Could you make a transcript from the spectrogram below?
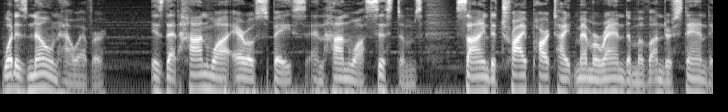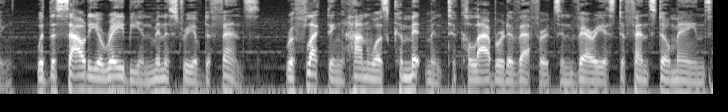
What is known, however, is that Hanwha Aerospace and Hanwha Systems signed a tripartite memorandum of understanding with the Saudi Arabian Ministry of Defense, reflecting Hanwha's commitment to collaborative efforts in various defense domains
